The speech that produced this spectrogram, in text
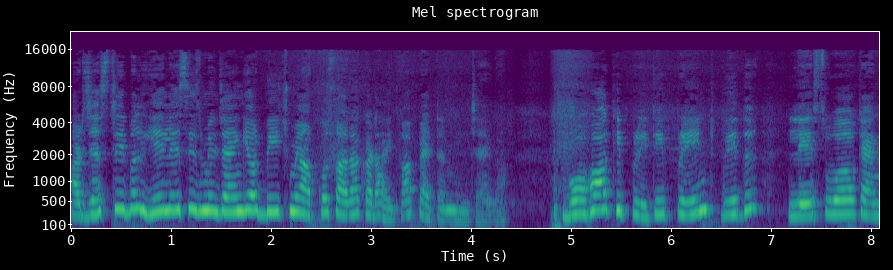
एडजस्टेबल ये लेसिस मिल जाएँगी और बीच में आपको सारा कढ़ाई का पैटर्न मिल जाएगा। बहुत ही pretty print with lace work and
